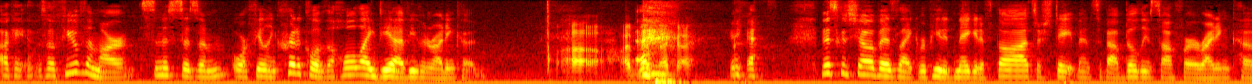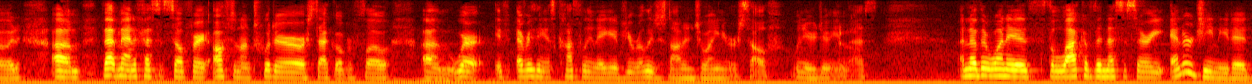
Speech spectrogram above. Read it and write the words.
Okay, so a few of them are cynicism or feeling critical of the whole idea of even writing code. Uh, i've met that guy. yes. This could show up as like repeated negative thoughts or statements about building software or writing code. Um, that manifests itself very often on Twitter or Stack Overflow, um, where if everything is constantly negative, you're really just not enjoying yourself when you're doing this. Another one is the lack of the necessary energy needed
